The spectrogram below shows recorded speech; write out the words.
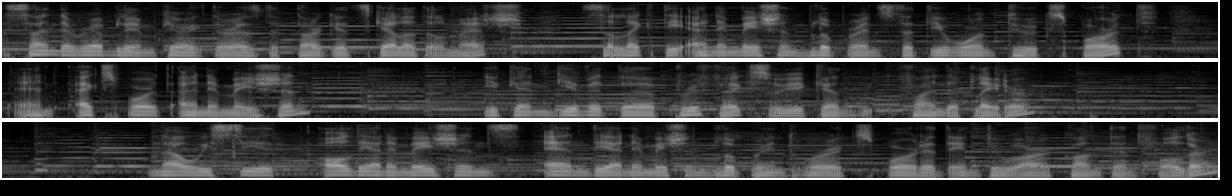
Assign the Reblium character as the target skeletal mesh, select the animation blueprints that you want to export, and export animation. You can give it a prefix so you can find it later. Now we see it, all the animations and the animation blueprint were exported into our content folder.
